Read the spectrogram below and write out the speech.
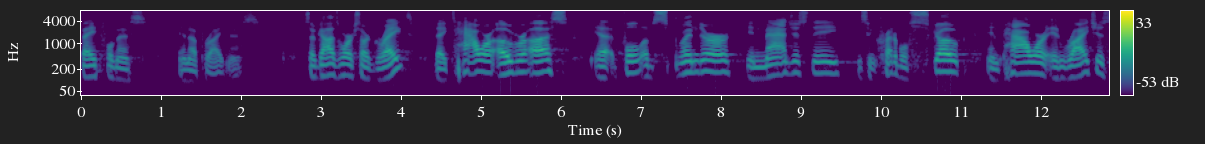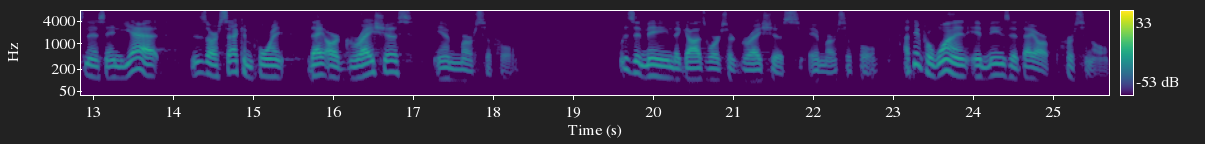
faithfulness and uprightness. So God's works are great. They tower over us, uh, full of splendor and majesty, this incredible scope and power and righteousness. And yet, this is our second point, they are gracious and merciful. What does it mean that God's works are gracious and merciful? I think, for one, it means that they are personal.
